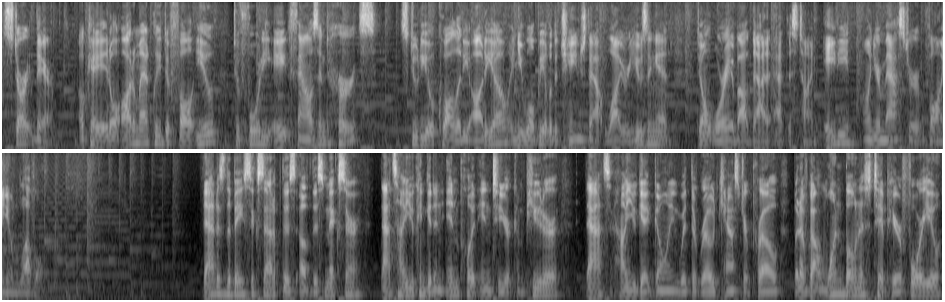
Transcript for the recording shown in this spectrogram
Start there okay, it'll automatically default you to 48,000 hertz studio quality audio, and you won't be able to change that while you're using it. Don't worry about that at this time. 80 on your master volume level. That is the basic setup this, of this mixer. That's how you can get an input into your computer. That's how you get going with the Rodecaster Pro. But I've got one bonus tip here for you.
